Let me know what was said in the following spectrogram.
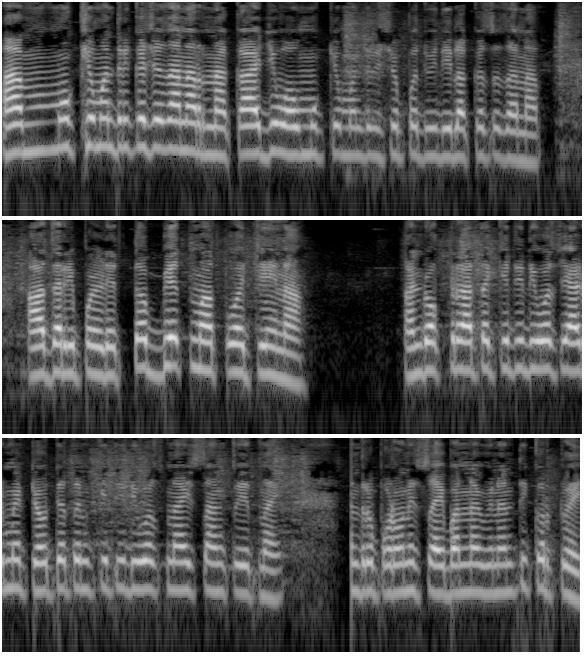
मुख्यमंत्री कसे जाणार ना? काळजी भाऊ मुख्यमंत्री शपथविधीला कसं जाणार? आजारी पडले तब्येत महत्वाची आहे ना? आणि डॉक्टर आता किती दिवस ॲडमिट ठेवतात आणि किती दिवस नाही सांगता येत नाही? देवेंद्र फडणवीस साहेबांना विनंती करतोय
